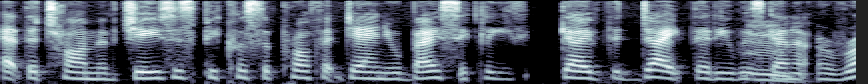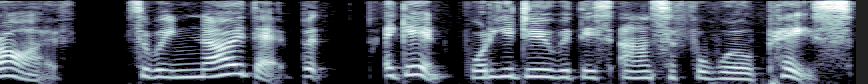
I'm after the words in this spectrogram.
at the time of Jesus because the prophet Daniel basically gave the date that he was mm. going to arrive. So we know that. But again, what do you do with this answer for world peace?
